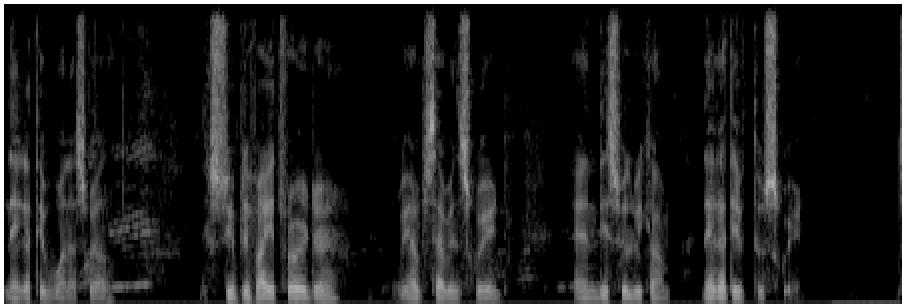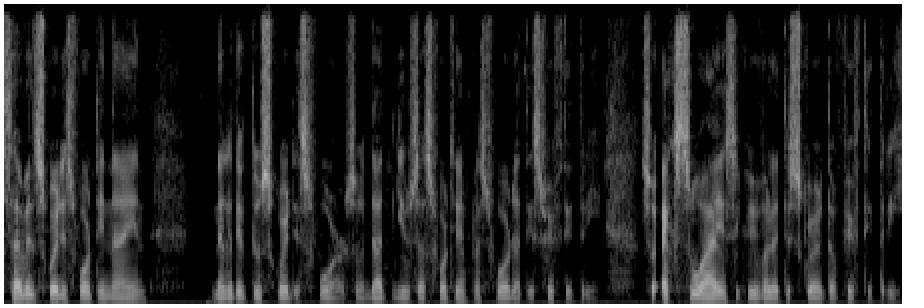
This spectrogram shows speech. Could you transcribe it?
negative 1 as well. Simplify it further. We have 7 squared, and this will become negative 2 squared. 7 squared is 49 negative 2 squared is 4. So that gives us 14 plus 4, that is 53. So xy is equivalent to square root of 53.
